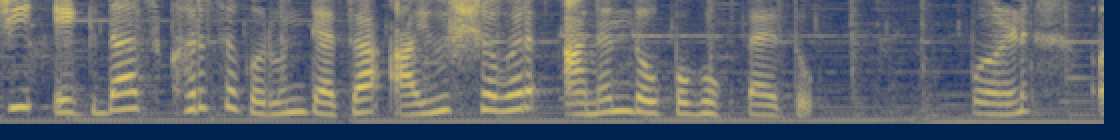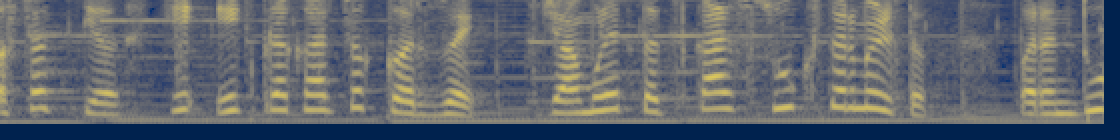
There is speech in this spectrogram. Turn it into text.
जी एकदाच खर्च करून त्याचा आयुष्यभर आनंद उपभोगता येतो. पण असत्य हे एक प्रकारचं कर्ज आहे ज्यामुळे तत्काळ सुख तर मिळतं परंतु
